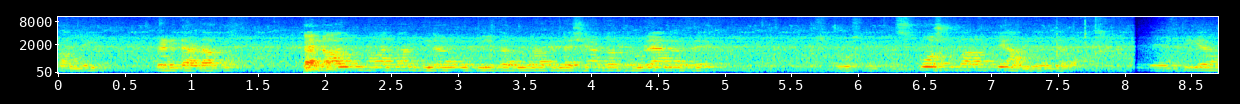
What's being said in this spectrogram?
ਪਾਲੀ ਪਿੰਡ ਡਾੜਾ ਤੋਂ। ਨੌਜਵਾਨ ਵੀਰਾਂ ਨੂੰ ਅਪੀਲ ਕਰੂੰਗਾ ਕਿ ਨਸ਼ਿਆਂ ਤੋਂ ਦੂਰ ਰਹਿਣ ਅਤੇ ਸਪੋਸਟ ਵੱਲ ਧਿਆਨ ਦੇਣ ਜ਼ਿਆਦਾ। ਬੇਨਤੀ ਆ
